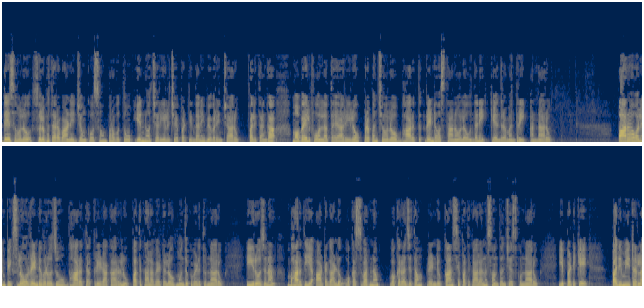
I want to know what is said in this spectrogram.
దేశంలో సులభతర వాణిజ్యం కోసం ప్రభుత్వం ఎన్నో చర్యలు చేపట్టిందని వివరించారు. ఫలితంగా మొబైల్ ఫోన్ల తయారీలో ప్రపంచంలో భారత్ రెండవ స్థానంలో ఉందని కేంద్ర మంత్రి అన్నారు. పారా ఒలింపిక్స్లో రెండవ రోజు భారత క్రీడాకారులు పతకాల వేటలో ముందుకు వెళుతున్నారు. ఈ రోజున భారతీయ ఆటగాళ్ళు ఒక స్వర్ణం ఒక రజతం రెండు కాంస్య పతకాలను సొంతం చేసుకున్నారు. ఇప్పటికే పది మీటర్ల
